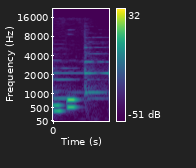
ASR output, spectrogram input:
you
